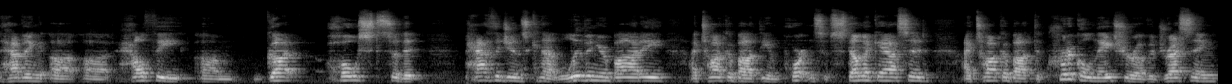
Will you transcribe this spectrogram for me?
having a, a healthy um, gut host so that pathogens cannot live in your body. I talk about the importance of stomach acid. I talk about the critical nature of addressing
